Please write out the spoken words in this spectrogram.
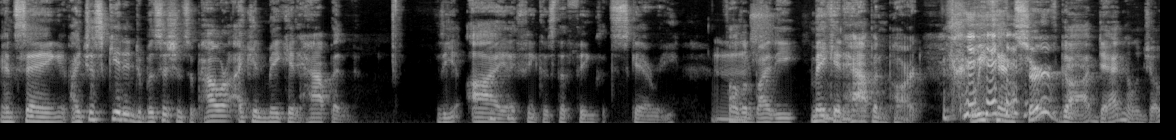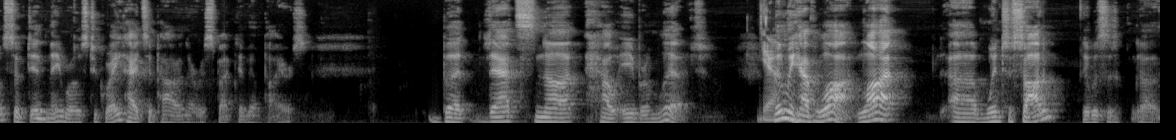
and saying, if I just get into positions of power, I can make it happen. The I, I think, is the thing that's scary, mm. followed by the make it happen part. we can serve God. Daniel and Joseph did, and they rose to great heights of power in their respective empires. But that's not how Abram lived. Yeah. Then we have Lot. Lot uh, went to Sodom. It was a, a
